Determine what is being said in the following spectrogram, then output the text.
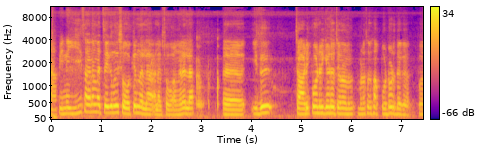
ആ പിന്നെ ഈ സാധനം വെച്ചേക്കുന്നത് ഷോക്കൊന്നല്ല അല്ല ഷോ അങ്ങനെയല്ല ഇത് ചാടിപ്പോണ്ടിരിക്കേണ്ടി വെച്ചതാണ്. നമ്മുടെ സപ്പോർട്ട് കൊടുത്തേക്ക. ഇപ്പൊ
